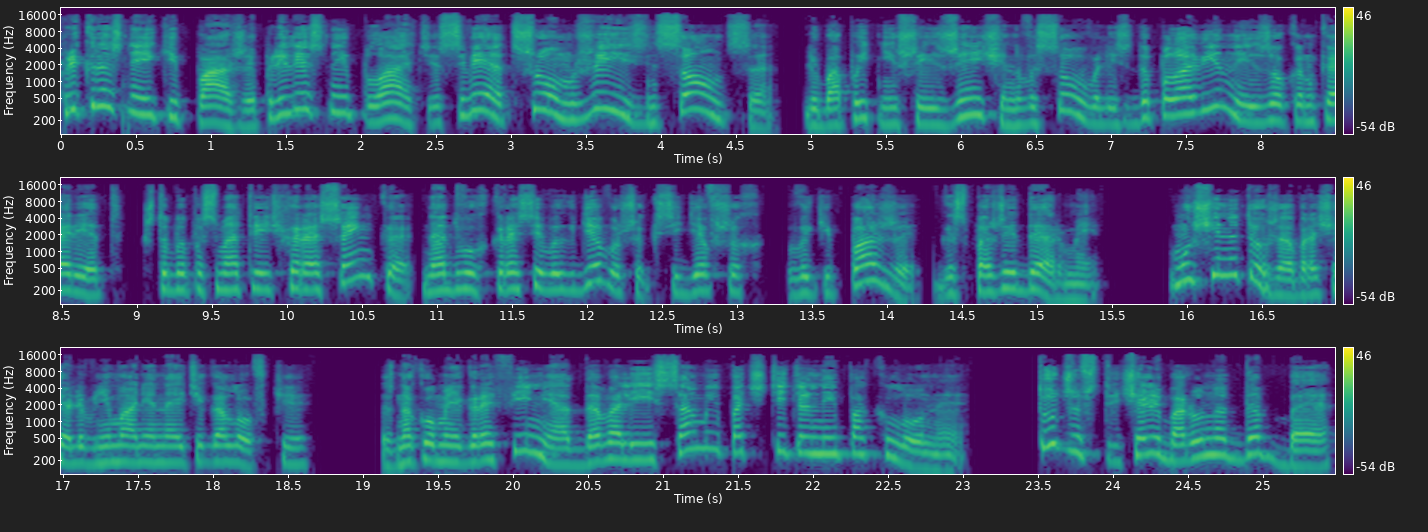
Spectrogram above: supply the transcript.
Прекрасные экипажи, прелестные платья, свет, шум, жизнь, солнце. Любопытнейшие из женщин высовывались до половины из окон карет, чтобы посмотреть хорошенько на двух красивых девушек, сидевших в экипаже госпожи Дерми. Мужчины тоже обращали внимание на эти головки. Знакомые графини отдавали ей самые почтительные поклоны. Тут же встречали барона Д.Б.,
